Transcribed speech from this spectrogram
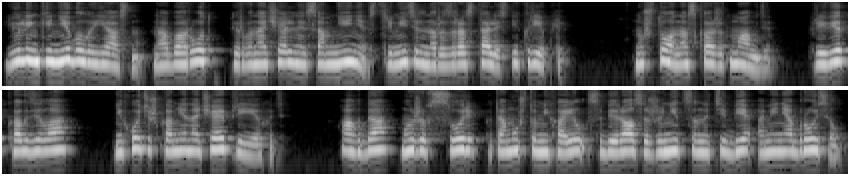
Юленьке не было ясно. Наоборот, первоначальные сомнения стремительно разрастались и крепли. Ну что она скажет Магде? Привет, как дела? Не хочешь ко мне на чай приехать? Ах да, мы же в ссоре, потому что Михаил собирался жениться на тебе, а меня бросил.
